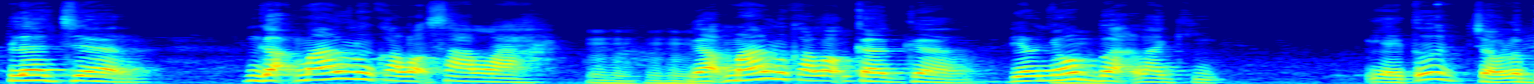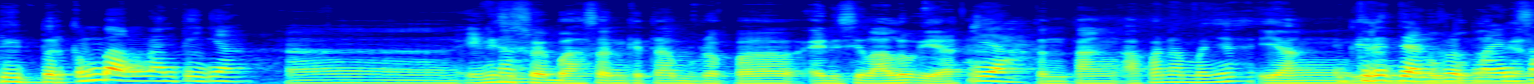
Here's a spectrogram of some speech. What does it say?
belajar, nggak malu kalau salah, nggak malu kalau gagal, dia nyoba lagi. Ya itu jauh lebih berkembang nantinya. Ah, ini sesuai bahasan kita beberapa edisi lalu ya, Iya. tentang apa namanya yang Grit yang dan growth mindset.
